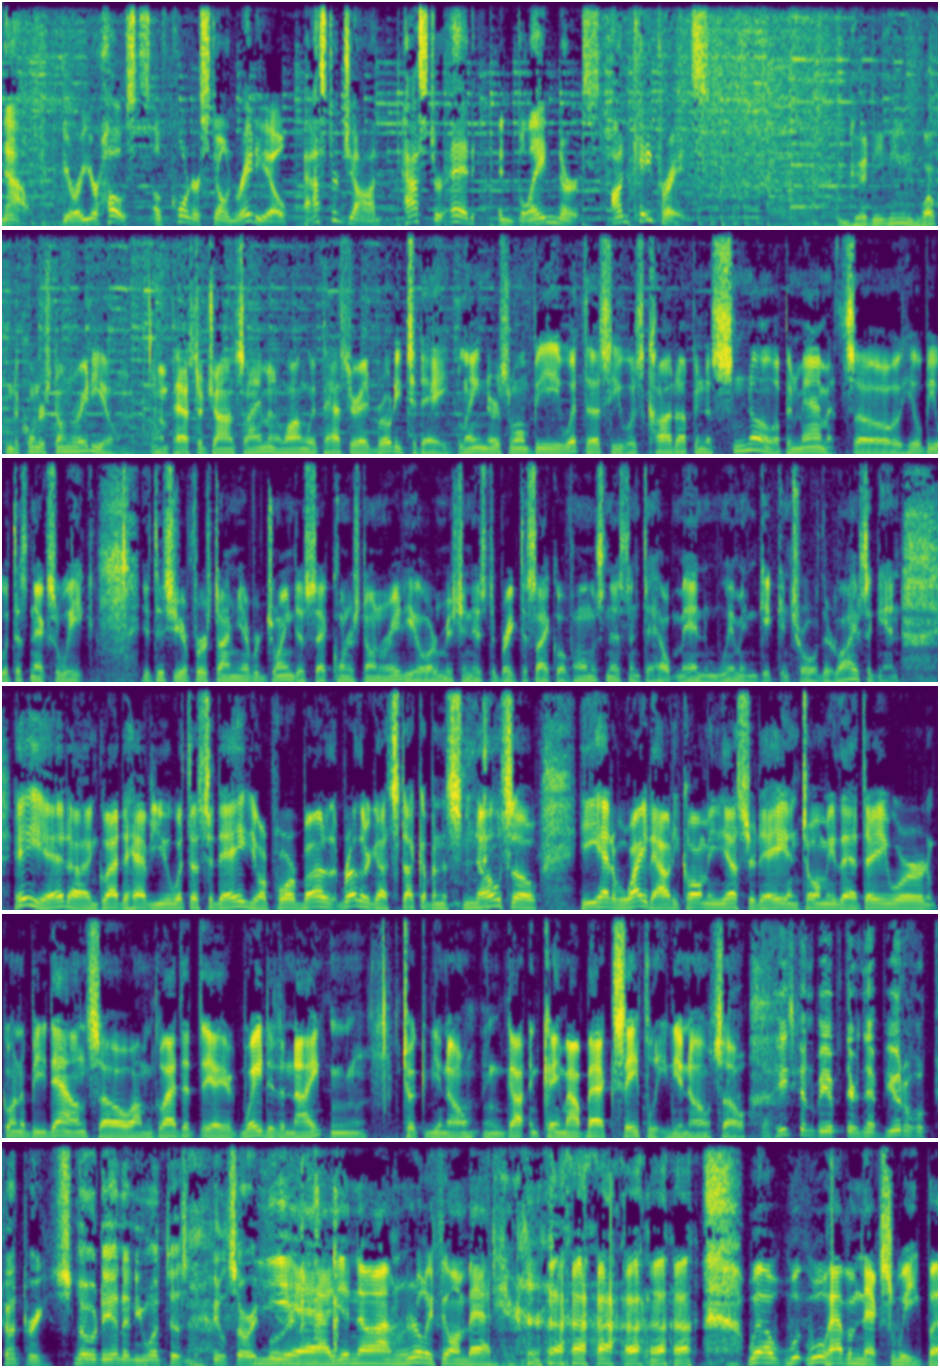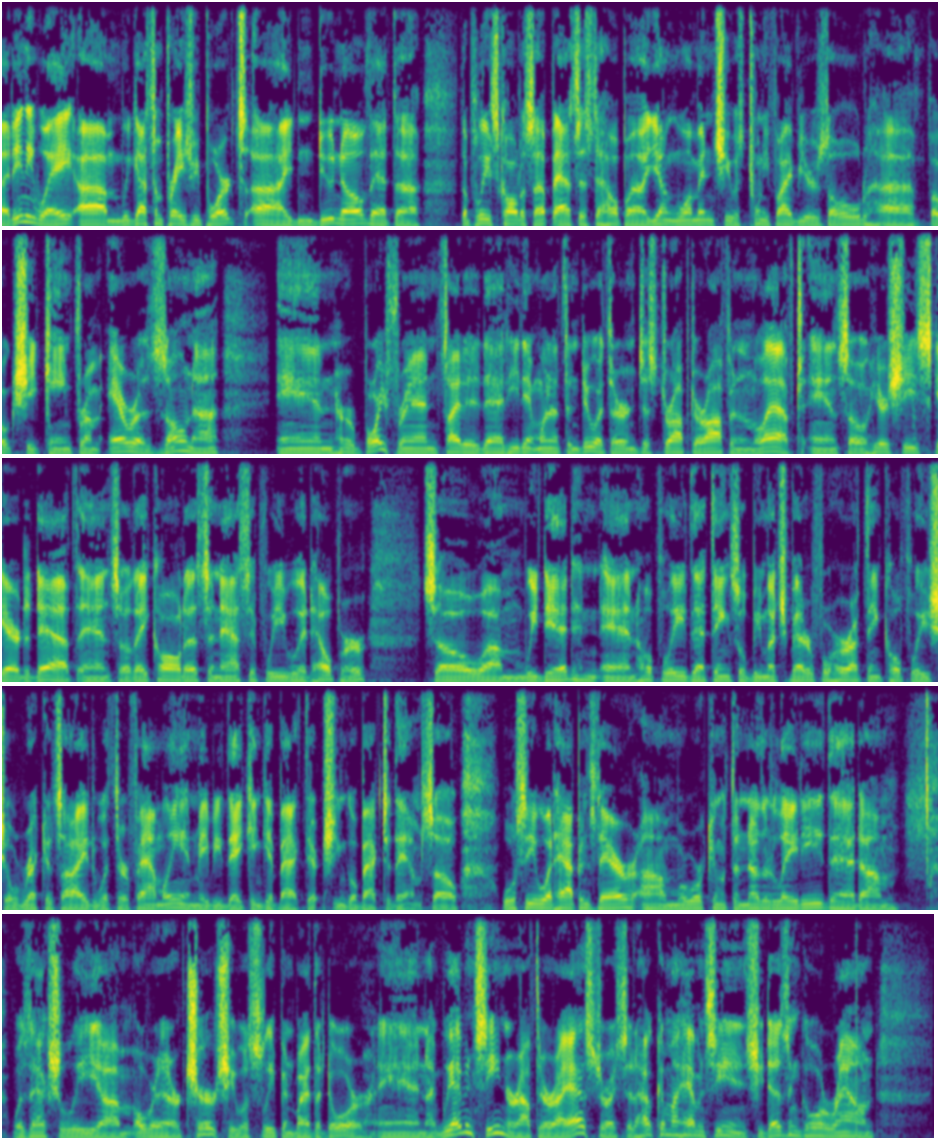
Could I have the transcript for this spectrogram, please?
Now, here are your hosts of Cornerstone Radio, Pastor John, Pastor Ed, and Blaine Nurse on K Praise. Good evening and welcome to Cornerstone Radio. I'm Pastor John Simon along with Pastor Ed Brody today. Blaine Nurse won't be with us. He was caught up in the snow up in Mammoth, so he'll be with us next week. If this is your first time you ever joined us at Cornerstone Radio, our mission is to break the cycle of homelessness and to help men and women get control of their lives again. Hey, Ed, I'm glad to have you with us today. Your poor brother got stuck up in the snow, so he had a whiteout. He called me yesterday and told me that they were going to be down, so I'm glad that they waited a night and took you know and got and came out back safely you know so. Now he's going to be up there in that beautiful country snowed in and he wants us to feel sorry for yeah, him. Yeah you know i'm really feeling bad here. Well we'll have him next week but anyway um, we got some praise reports. Uh, i do know that uh, the police called us up asked us to help a young woman. She was 25 years old. Uh, folks she came from arizona and her boyfriend decided that he didn't want nothing to do with her and just dropped her off and left. And so here she's scared to death. And so they called us and asked if we would help her. So um, we did, and, and hopefully that things will be much better for her. I think hopefully she'll reconcile with her family, and maybe they can get back there. She can go back to them. So we'll see what happens there. Um, we're working with another lady that um, was actually um, over at our church. She was sleeping by the door, and I, we haven't seen her out there. I asked her. I said, "How come I haven't seen her?" And she doesn't go around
